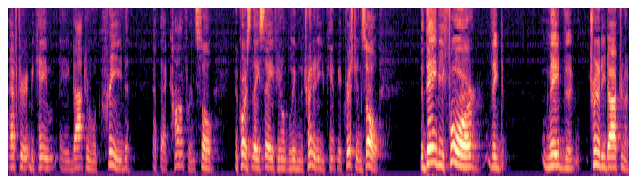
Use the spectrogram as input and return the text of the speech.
after it became a doctrinal creed at that conference. So, of course, they say if you don't believe in the Trinity, you can't be a Christian. So, the day before they made the Trinity doctrine a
